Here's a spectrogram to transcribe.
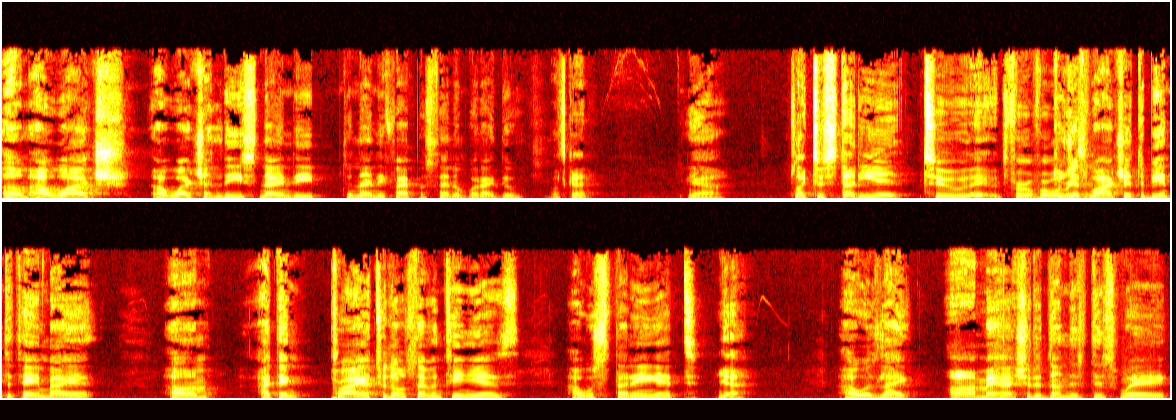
Um, I watch. I watch at least 90 to 95 percent of what I do. That's good. Yeah. Like to study it to eh, for for what to reason? just watch it, to be entertained by it. Um, I think prior to those 17 years, I was studying it. yeah, I was like, oh man, I should have done this this way,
